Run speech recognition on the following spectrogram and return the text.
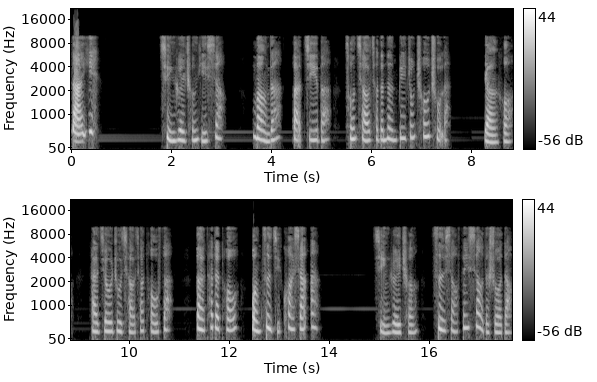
答应。秦瑞成一笑，猛地把鸡巴从乔乔的嫩逼中抽出来，然后他揪住乔乔头发，把她的头往自己胯下按。秦瑞成似笑非笑的说道：“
